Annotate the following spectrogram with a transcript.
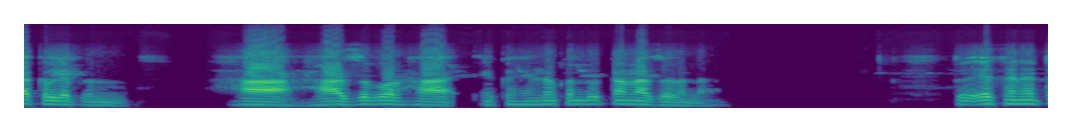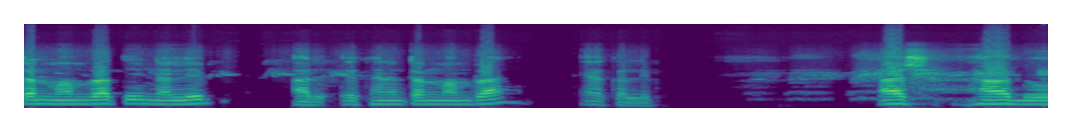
এক আলিফ টানবো। হা হা জবর হা এখানে কিন্তু টানা যাবে না। তো এখানে টানবো আমরা তিন আলিফ আর এখানে টানবো আমরা এক আলিফ আশহাদু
